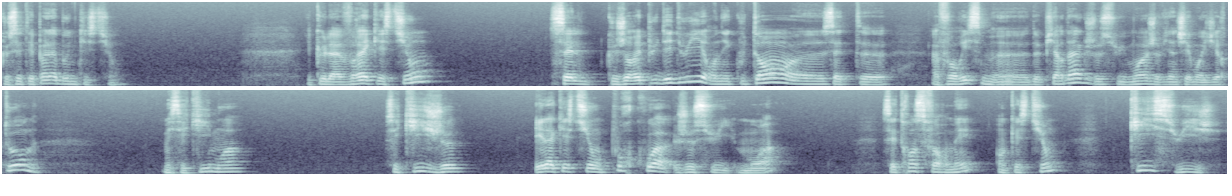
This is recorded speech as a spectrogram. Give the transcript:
que c'était pas la bonne question. Et que la vraie question, celle que j'aurais pu déduire en écoutant euh, cette, euh, aphorisme euh, de Pierre Dac, je suis moi, je viens de chez moi et j'y retourne. Mais c'est qui moi? C'est qui je? Et la question pourquoi je suis moi? s'est transformée en question qui suis-je?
